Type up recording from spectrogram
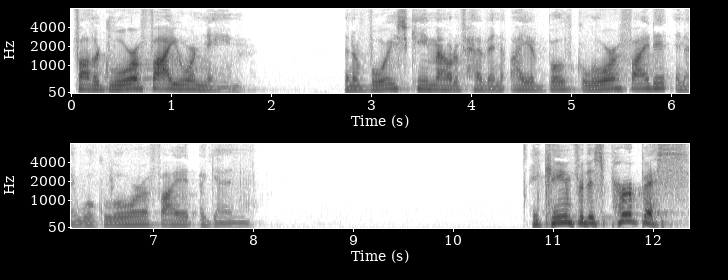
Father, glorify your name. Then a voice came out of heaven I have both glorified it and I will glorify it again. He came for this purpose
